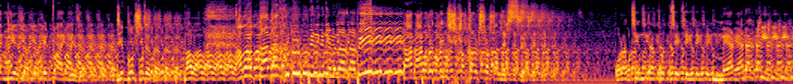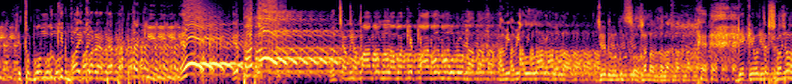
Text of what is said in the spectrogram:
আগিয়ে যান, একটু আগিয়ে যান। যে বসতে দেন। বাবা আমার দাদা খুদুর পীর কেবলার পীর তারপরের দিন সকাল সকাল এসছে। ওরা চিন্তা করছে ম্যাডটা কি? এ তো বন্দুকের ভয় করার ব্যাপারটা কি? এ, এ পাগল! বলছে আমি পাগল না আমাকে পাগল বলো না। আমি আল্লাহর গোলাম। যে ডেকে বলছে শোনো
